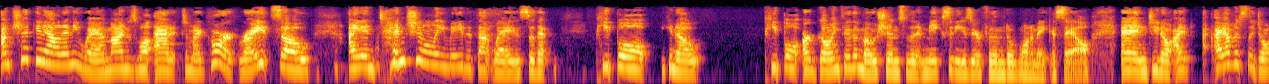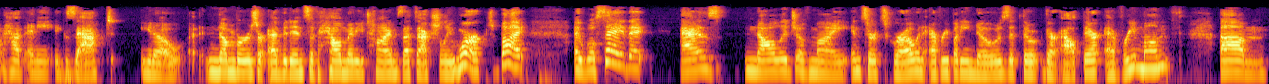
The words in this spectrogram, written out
I'm checking out anyway. I might as well add it to my cart, right? So I intentionally made it that way so that people, you know, people are going through the motions so that it makes it easier for them to want to make a sale. And, you know, I, I obviously don't have any exact, you know, numbers or evidence of how many times that's actually worked, but I will say that as knowledge of my inserts grow and everybody knows that they're, they're out there every month. Um,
